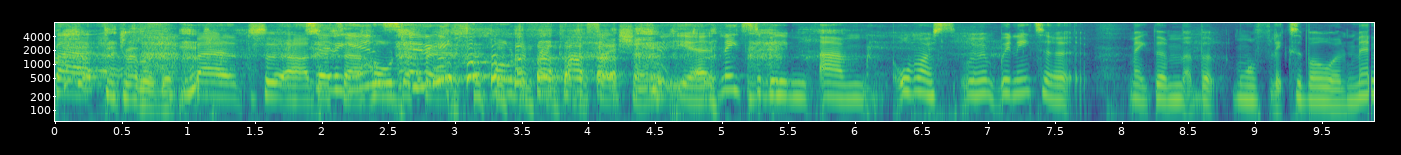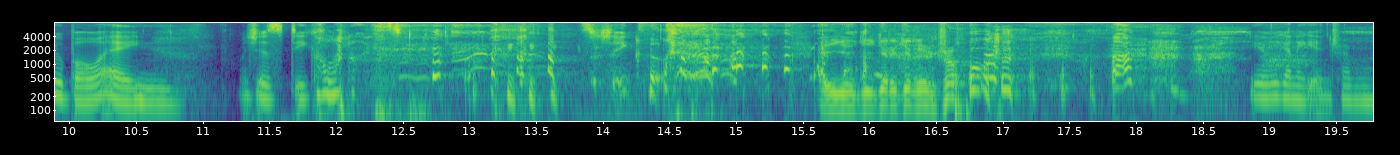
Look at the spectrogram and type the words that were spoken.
but decluttered. but uh, that's a whole different whole different conversation. yeah, it needs to be um, almost. We, we need to make them a bit more flexible and malleable, eh? Mm. Which is decolonized. Cheeks. Hey, you, you gonna get in trouble? Yeah, we're gonna get in trouble.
